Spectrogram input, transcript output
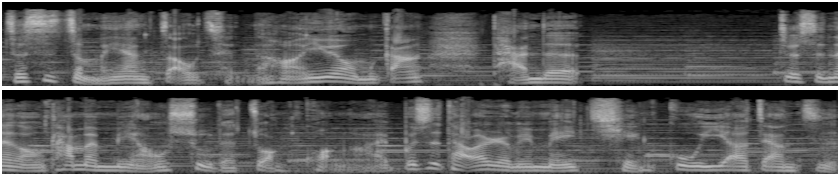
这是怎么样造成的哈？因为我们刚刚谈的。就是那种他们描述的状况啊，不是台湾人民没钱，故意要这样子，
